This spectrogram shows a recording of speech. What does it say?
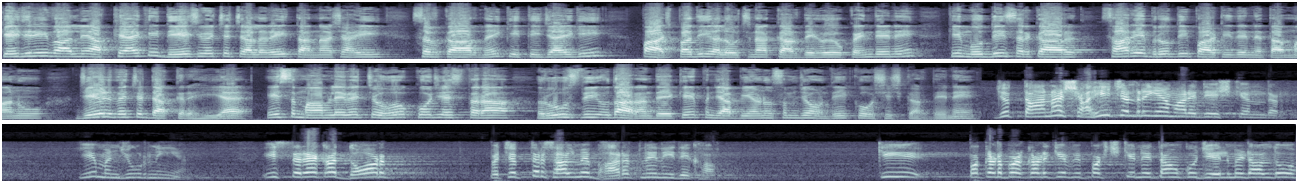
ਕੇਜਰੀਵਾਲ ਨੇ ਆਖਿਆ ਹੈ ਕਿ ਦੇਸ਼ ਵਿੱਚ ਚੱਲ ਰਹੀ ਤਾਨਾਸ਼ਾਹੀ ਸਵੀਕਾਰ ਨਹੀਂ ਕੀਤੀ ਜਾਏਗੀ ਭਾਜਪਾ ਦੀ ਆਲੋਚਨਾ ਕਰਦੇ ਹੋਏ ਉਹ ਕਹਿੰਦੇ ਨੇ ਕਿ ਮੋਦੀ ਸਰਕਾਰ ਸਾਰੇ ਵਿਰੋਧੀ ਪਾਰਟੀ ਦੇ ਨੇਤਾਵਾਂ ਨੂੰ ਜੇਲ੍ਹ ਵਿੱਚ ਡੱਕ ਰਹੀ ਹੈ ਇਸ ਮਾਮਲੇ ਵਿੱਚ ਉਹ ਕੁਝ ਇਸ ਤਰ੍ਹਾਂ ਰੂਸ ਦੀ ਉਦਾਹਰਨ ਦੇ ਕੇ ਪੰਜਾਬੀਆਂ ਨੂੰ ਸਮਝਾਉਣ ਦੀ ਕੋਸ਼ਿਸ਼ ਕਰਦੇ ਨੇ जो तानाशाही चल रही है हमारे देश के अंदर ये मंजूर नहीं है इस तरह का दौर 75 साल में भारत ने नहीं देखा कि पकड़ पकड़ के विपक्ष के नेताओं को जेल में डाल दो।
